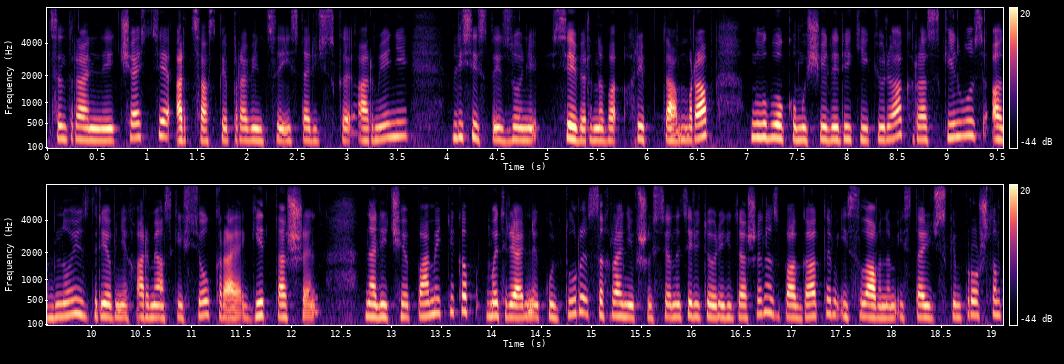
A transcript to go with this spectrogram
Центральной части Арцахской провинции исторической Армении в лесистой зоне северного хребта Мрав в глубоком ущелье реки Кюряк раскинулось одно из древних армянских сел края Гиташен. Наличие памятников материальной культуры, сохранившихся на территории Гиташена с богатым и славным историческим прошлым,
